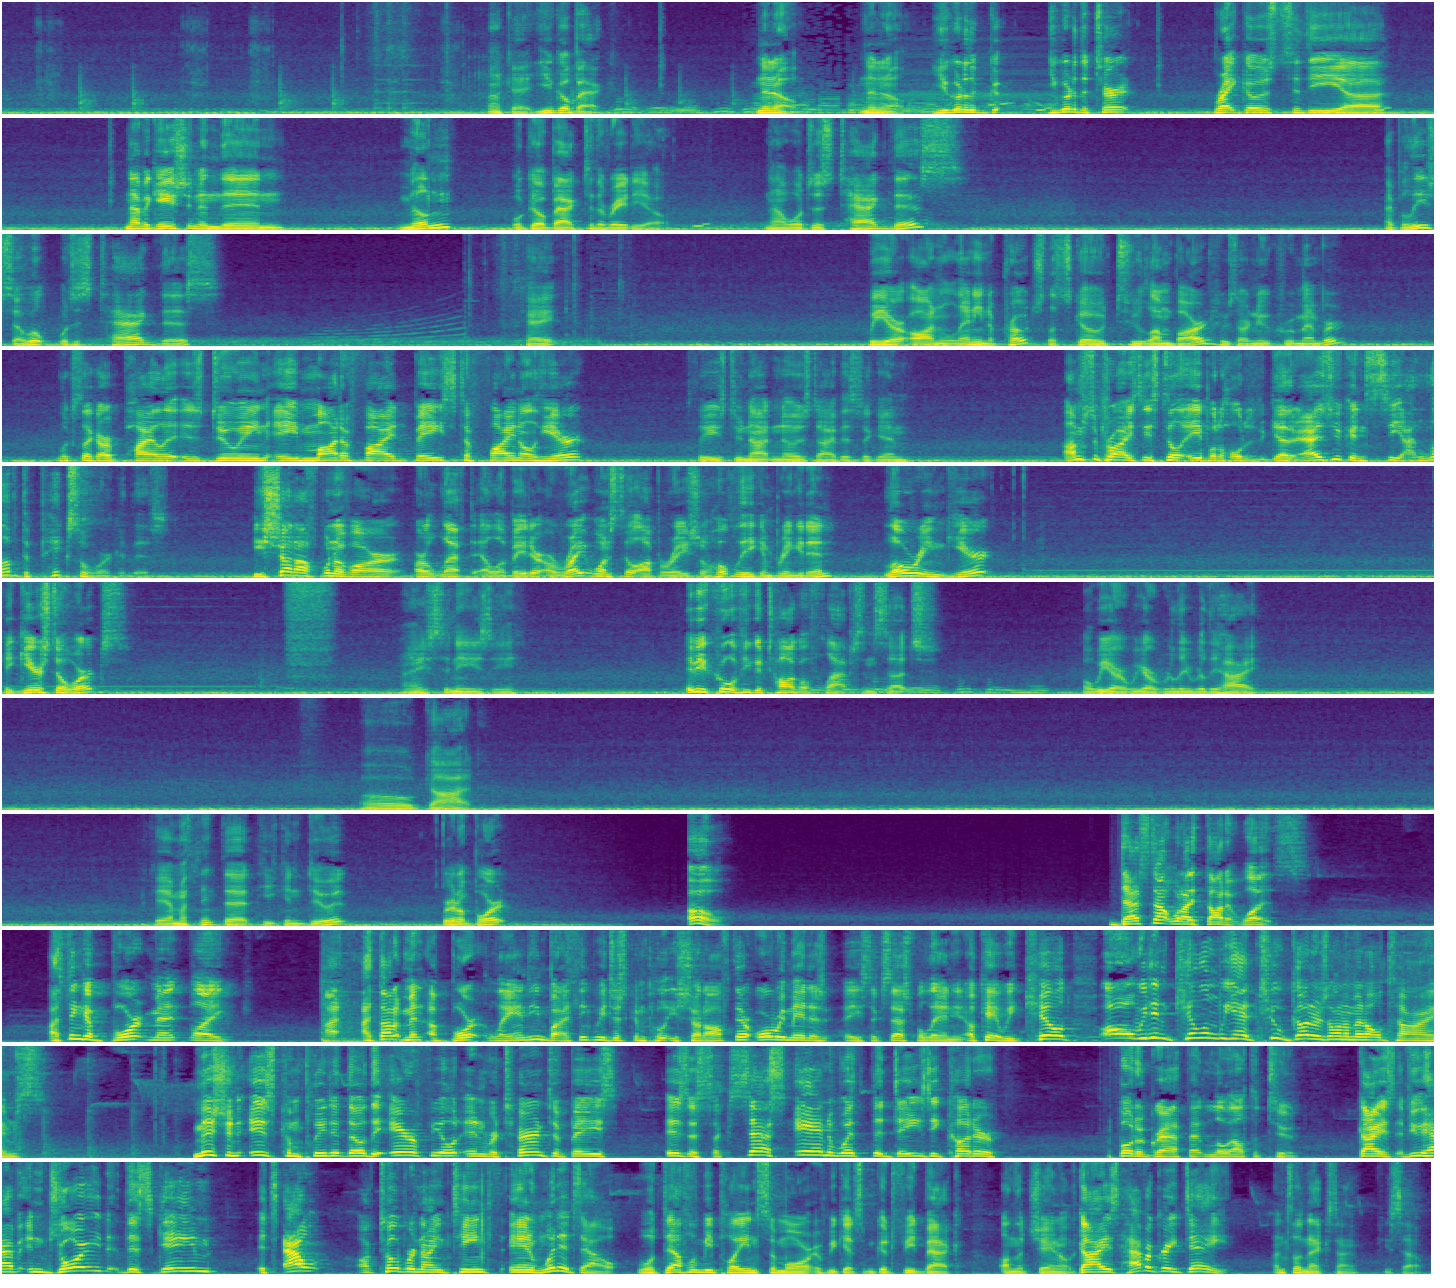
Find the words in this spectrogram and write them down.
Okay, you go back. No, no, no, no. You go to the you go to the turret. Right goes to the uh, navigation, and then Milton we'll go back to the radio. Now we'll just tag this. I believe so. We'll, we'll just tag this. Okay. We are on landing approach. Let's go to Lombard, who's our new crew member. Looks like our pilot is doing a modified base to final here. Please do not nosedive this again. I'm surprised he's still able to hold it together. As you can see, I love the pixel work of this. He shut off one of our, our left elevator. Our right one's still operational. Hopefully he can bring it in. Lowering gear. Okay, gear still works. Nice and easy. It'd be cool if you could toggle flaps and such. Well, we are we are really really high. Oh God. Okay, I'm gonna think that he can do it. We're gonna abort. Oh. That's not what I thought it was. I think abort meant like I, I thought it meant abort landing, but I think we just completely shut off there, or we made a, a successful landing. Okay, we killed. Oh, we didn't kill him. We had two gunners on him at all times. Mission is completed, though. The airfield and return to base is a success, and with the Daisy Cutter photograph at low altitude. Guys, if you have enjoyed this game, it's out October 19th, and when it's out, we'll definitely be playing some more if we get some good feedback on the channel. Guys, have a great day. Until next time, peace out.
